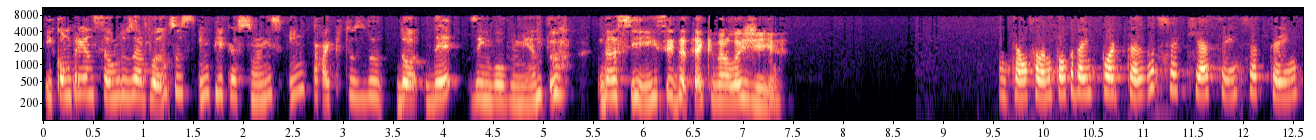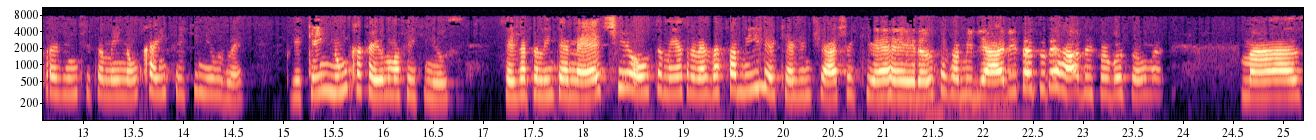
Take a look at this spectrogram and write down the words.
e compreensão dos avanços, implicações e impactos do, do desenvolvimento da ciência e da tecnologia. Então, falando um pouco da importância que a ciência tem para a gente também não cair em fake news, né? Porque quem nunca caiu numa fake news, seja pela internet ou também através da família, que a gente acha que é herança familiar e tá tudo errado a informação, né? Mas,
